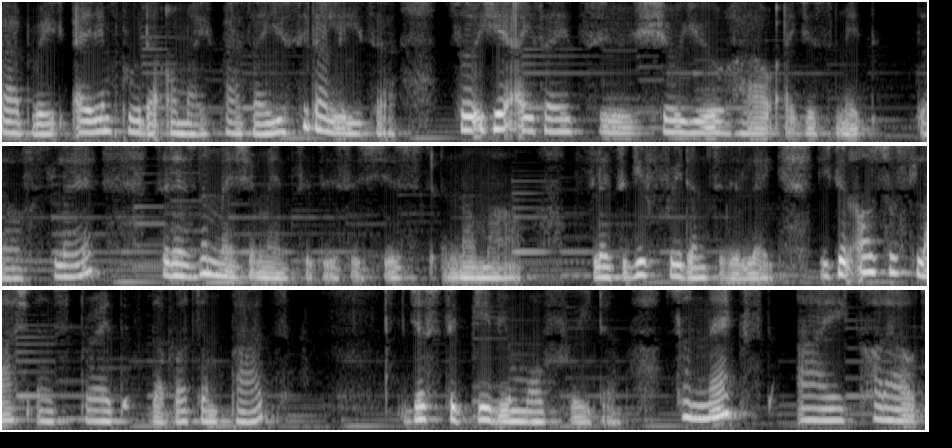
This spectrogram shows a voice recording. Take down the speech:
fabric i didn't put that on my pattern. You see that later. So here i decided to show you how i just made the flare. So there's no measurement to this it's just a normal flare to give freedom to the leg. You can also slash and spread the bottom part just to give you more freedom. So next i cut out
